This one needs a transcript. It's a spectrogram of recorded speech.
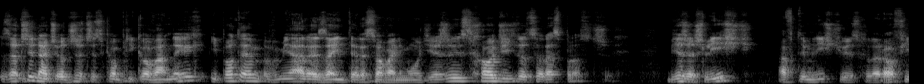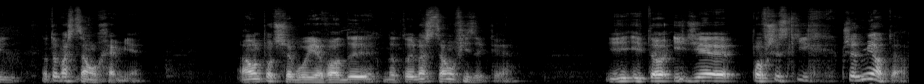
zaczynać od rzeczy skomplikowanych i potem w miarę zainteresowań młodzieży schodzić do coraz prostszych. Bierzesz liść, a w tym liściu jest chlorofil, no to masz całą chemię. A on potrzebuje wody, no to masz całą fizykę. I, I to idzie po wszystkich przedmiotach.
